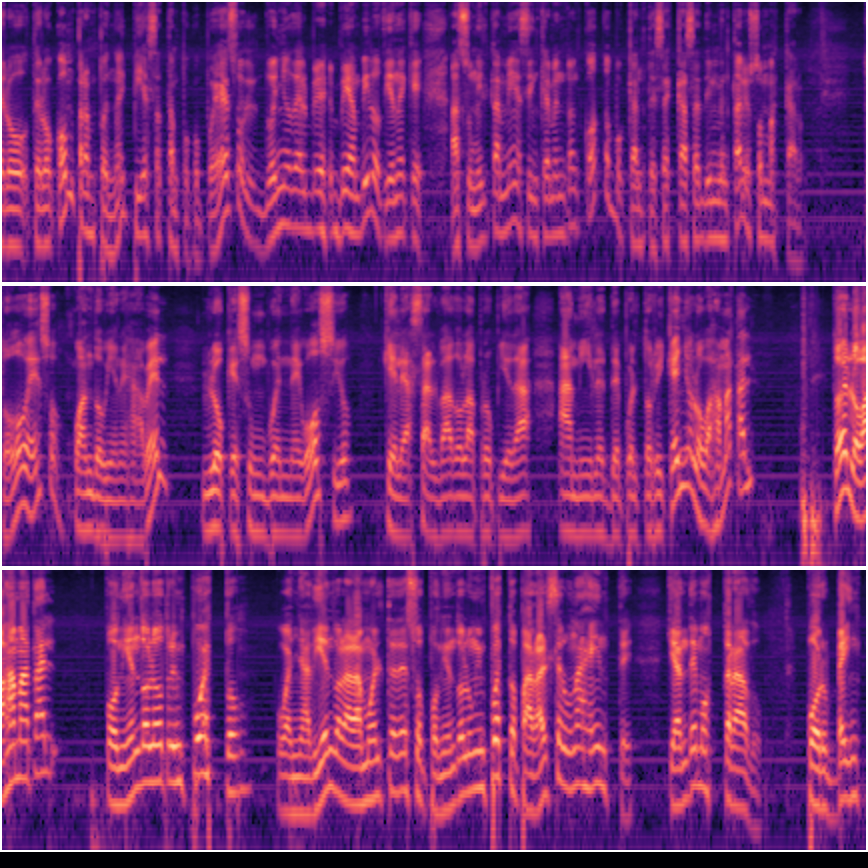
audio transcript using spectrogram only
te lo, te lo compran, pues no hay piezas tampoco. Pues eso, el dueño del Airbnb lo tiene que asumir también ese incremento en costos porque ante esa escasez de inventario son más caros. Todo eso, cuando vienes a ver lo que es un buen negocio que le ha salvado la propiedad a miles de puertorriqueños, lo vas a matar. Entonces lo vas a matar poniéndole otro impuesto o añadiéndole a la muerte de eso, poniéndole un impuesto para dárselo a una gente que han demostrado por 20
